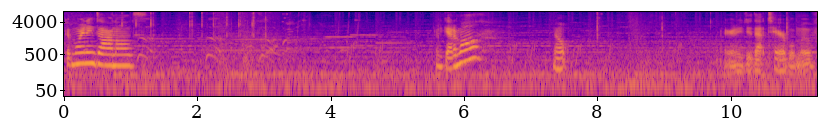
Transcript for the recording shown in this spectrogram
Good morning, Donald. We get them all? Nope. We're gonna do that terrible move.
